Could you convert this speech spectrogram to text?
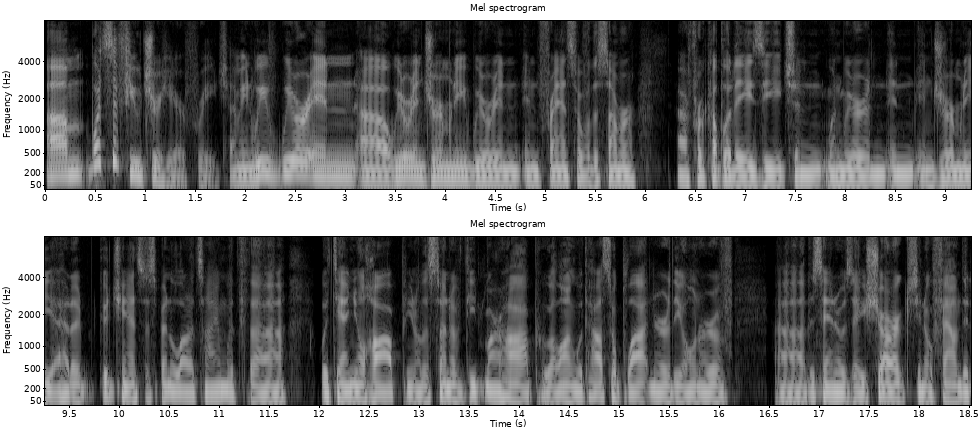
Um, what's the future here for each? I mean, we we were in uh, we were in Germany, we were in in France over the summer. Uh, for a couple of days each, and when we were in, in, in Germany, I had a good chance to spend a lot of time with uh, with Daniel Hopp, you know, the son of Dietmar Hopp, who, along with Hasso Plattner, the owner of uh, the San Jose Sharks, you know, founded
